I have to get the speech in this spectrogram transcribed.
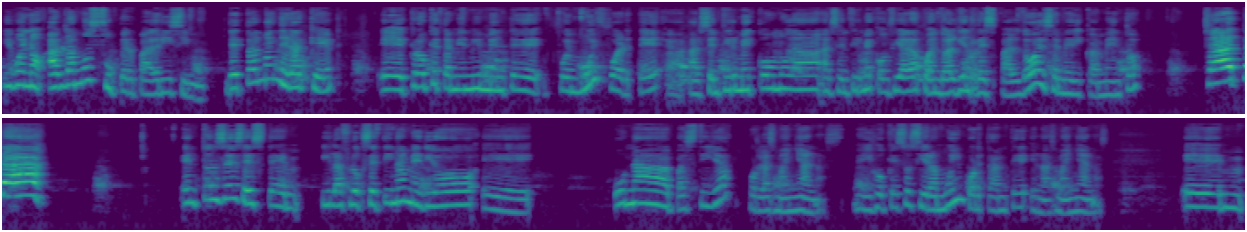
Y bueno, hablamos súper padrísimo. De tal manera que Eh, creo que también mi mente fue muy fuerte al sentirme cómoda, al sentirme confiada cuando alguien respaldó ese medicamento. ¡Chata! Entonces, este, y la floxetina me dio eh, una pastilla por las mañanas. Me dijo que eso sí era muy importante en las mañanas. Em,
